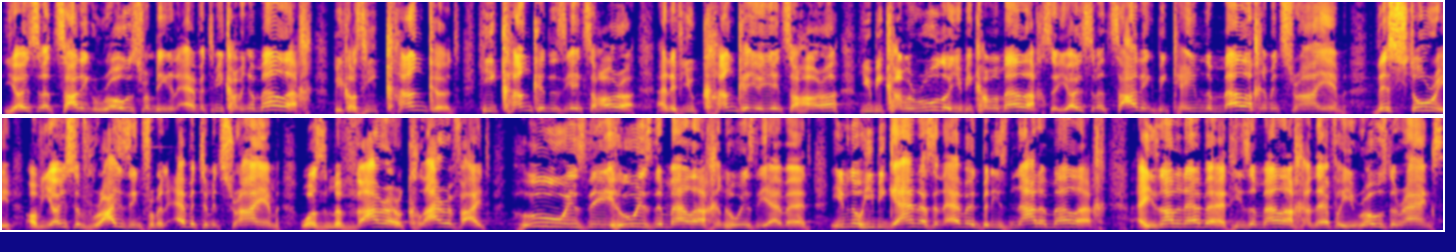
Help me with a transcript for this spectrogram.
Yosef Atzadik rose from being an Evet to becoming a Melech because he conquered. He conquered his Yetzirah. And if you conquer your Yetzirah, you become a ruler, you become a Melech. So Yosef Atzadik became the Melech in Mitzrayim. This story of Yosef rising from an Evet to Mitzrayim was Mevarer clarified who is the who is the Melech and who is the Evet. Even though he began as an Evet, but he's not a Melech. He's not an Evet, he's a Melech, and therefore he rose the ranks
